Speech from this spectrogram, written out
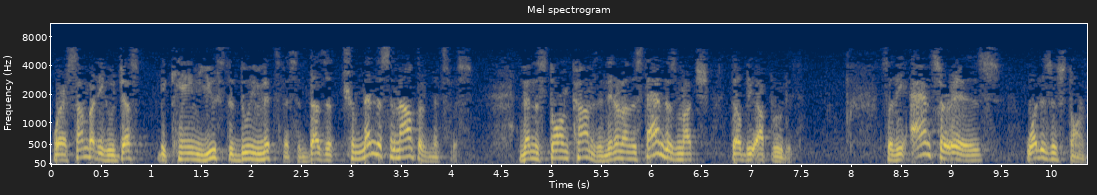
Where somebody who just became used to doing mitzvahs and does a tremendous amount of mitzvahs, then the storm comes and they don't understand as much, they'll be uprooted. So the answer is, what is a storm?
